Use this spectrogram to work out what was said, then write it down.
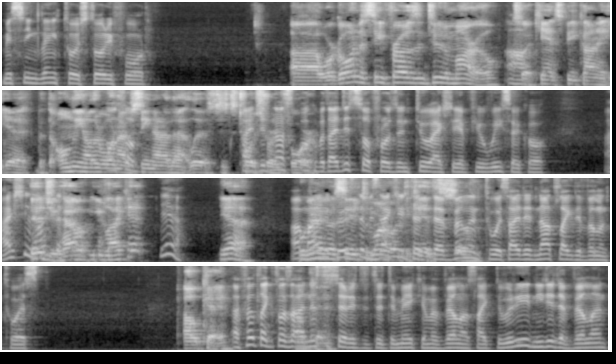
Missing Link, Toy Story 4. Uh, we're going to see Frozen two tomorrow, so Uh-huh. I can't speak on it yet. But the only other one Also, I've seen out of that list is Toy I did Story not four. spoke, but I did saw Frozen 2 actually a few weeks ago. I actually Did you? How film. you like it? Yeah. Yeah. Uh, We're my gonna go see it criticism is tomorrow actually with the the, the kids, so- villain twist. I did not like the villain twist. Okay. I felt like it was Okay. unnecessary to, to, to make him a villain. It's like, do we really needed a villain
